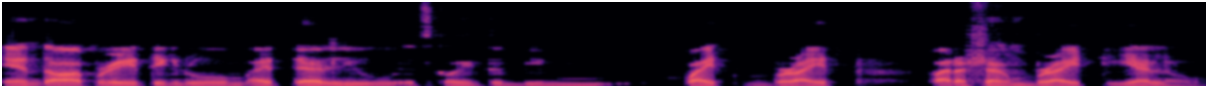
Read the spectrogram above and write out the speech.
in the operating room, I tell you, it's going to be quite bright. Para siyang bright yellow.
